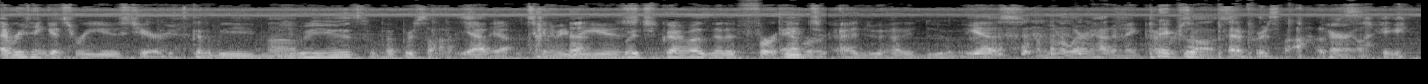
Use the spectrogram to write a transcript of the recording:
everything gets reused here. it's gonna be Um, reused for pepper sauce. Yep, Yeah. it's going to be reused. Which grandma's gonna Forever. teach Andrew how to do. yes, I'm going to learn how to make pepper Pickled sauce. Pepper sauce. apparently.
